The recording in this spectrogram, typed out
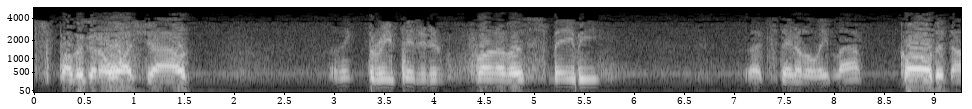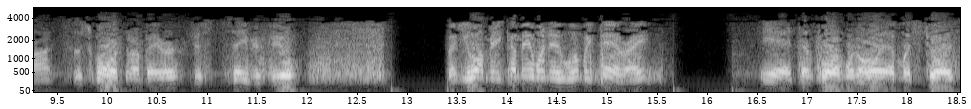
It's probably going to wash out. I think three pitted in front of us, maybe. That stayed on the lead lap. Carl did not, so this to work in our favor. Just save your fuel. But you want me to come in when, when we pit, right? Yeah, 10-4. We don't really have much choice.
